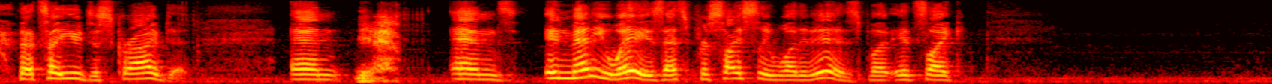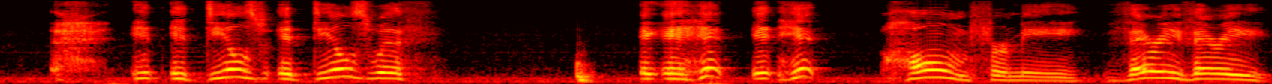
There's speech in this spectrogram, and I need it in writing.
That's how you described it. And Yeah. and in many ways that's precisely what it is but it's like it it deals it deals with it, it hit it hit home for me very very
